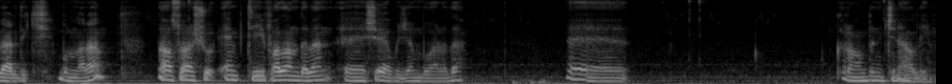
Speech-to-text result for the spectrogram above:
verdik bunlara. Daha sonra şu empty falan da ben e, şey yapacağım bu arada. E, ground'un içine alayım.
